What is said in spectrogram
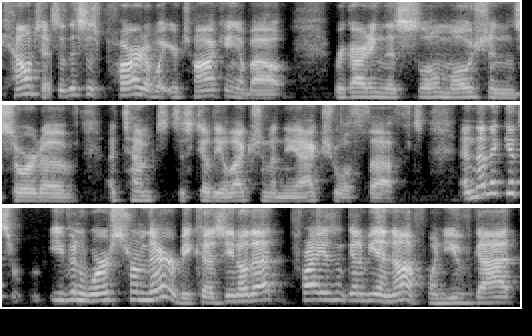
counted. So this is part of what you're talking about regarding this slow motion sort of attempt to steal the election and the actual theft. And then it gets even worse from there because you know that probably isn't going to be enough when you've got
